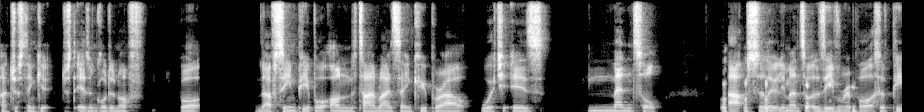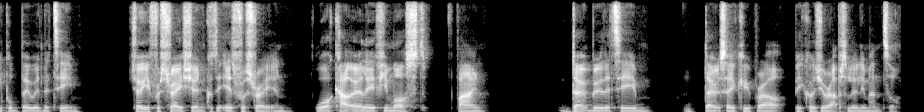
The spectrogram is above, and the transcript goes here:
I just think it just isn't good enough. But I've seen people on the timeline saying Cooper out, which is mental. Absolutely mental. There's even reports of people booing the team. Show your frustration because it is frustrating. Walk out early if you must. Fine. Don't boo the team. Don't say Cooper out because you're absolutely mental.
